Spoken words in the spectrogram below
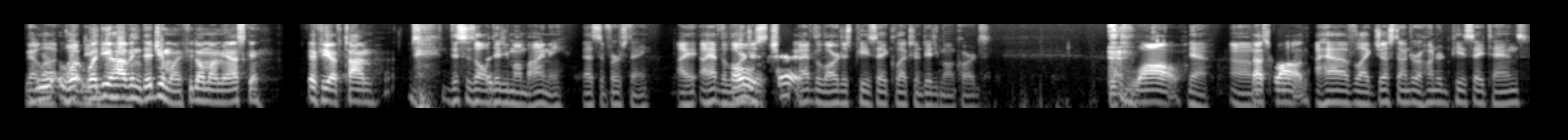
we got a lot, What, what do you have in Digimon, if you don't mind me asking? If you have time. this is all Digimon behind me. That's the first thing. I, I have the Oh, largest shit. I have the largest PSA collection of Digimon cards. wow. Yeah. Um, That's wild. I have like just under 100 PSA 10s.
